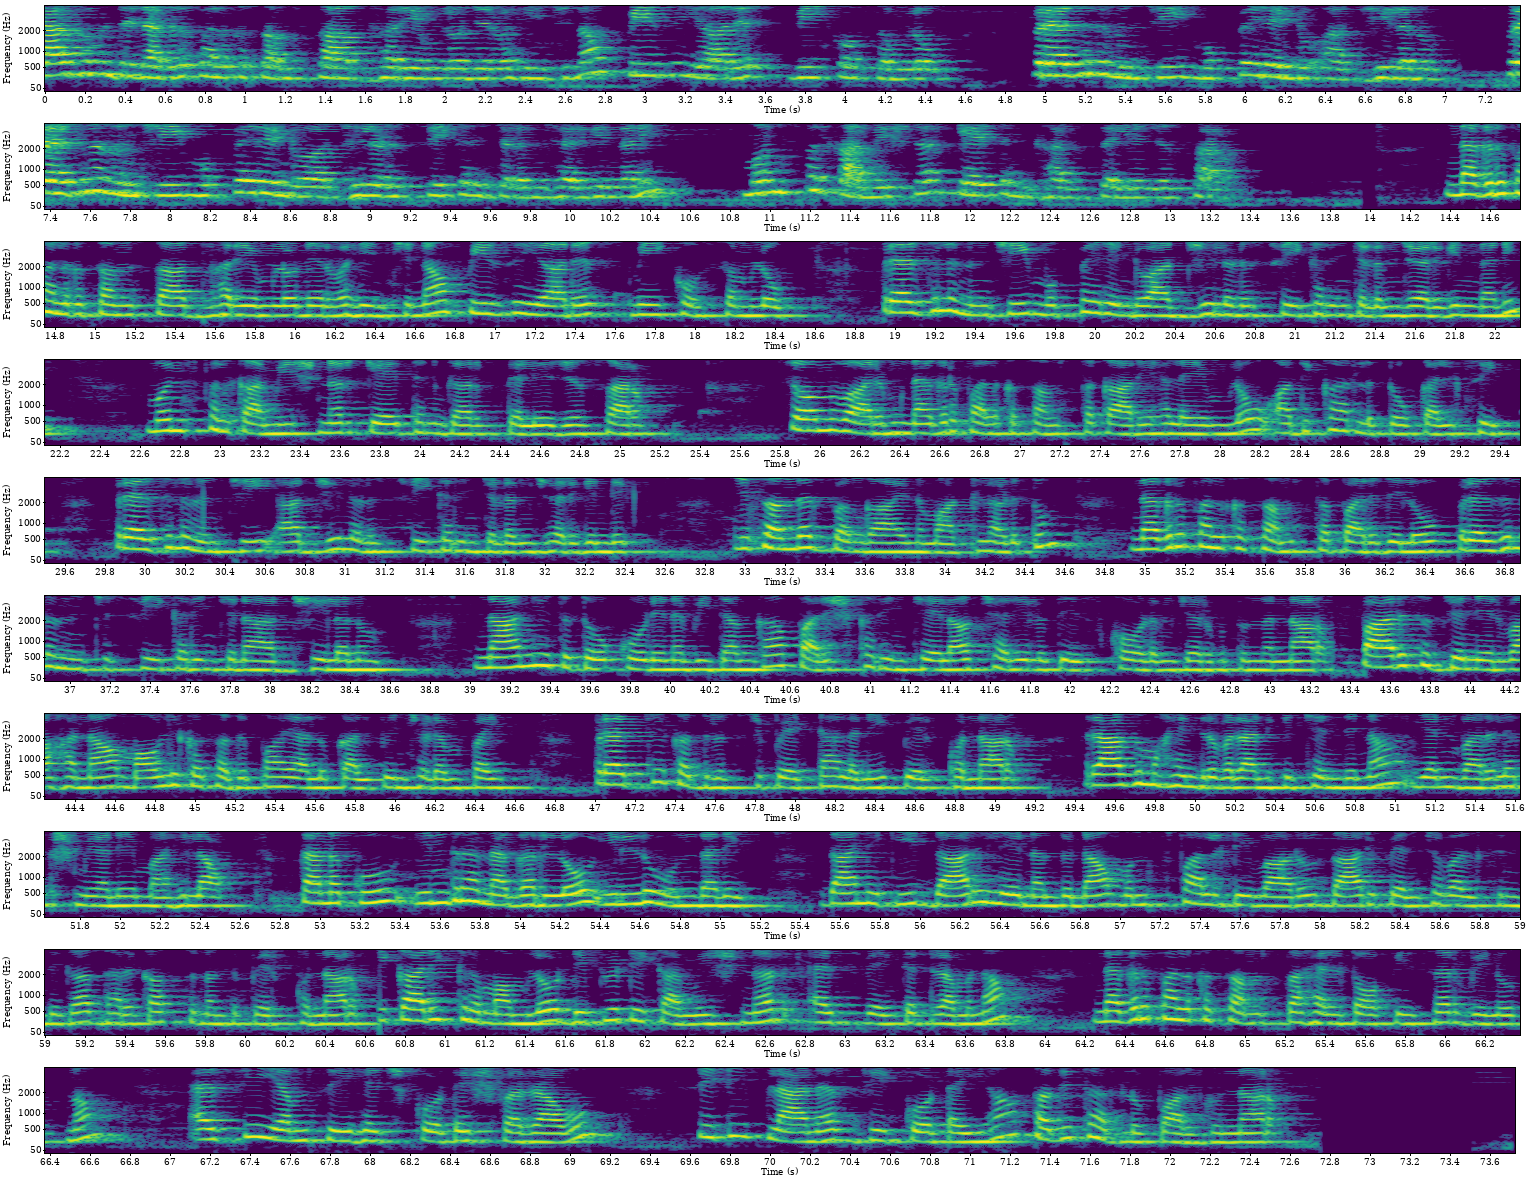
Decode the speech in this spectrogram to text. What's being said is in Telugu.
రాజమండ్రి నగరపాలక సంస్థ ఆధ్వర్యంలో నిర్వహించిన పీజీఆర్ఎస్ బి కోసంలో ప్రజల నుంచి ముప్పై రెండు అర్జీలను ప్రజల నుంచి ముప్పై రెండు అర్జీలను స్వీకరించడం జరిగిందని మున్సిపల్ కమిషనర్ కేతన్ గర్గ్ తెలియజేశారు. నగరపాలక సంస్థ ఆధ్వర్యంలో నిర్వహించిన పీజీఆర్ఎస్ మీ కోసంలో ప్రజల నుంచి ముప్పై రెండు అర్జీలను స్వీకరించడం జరిగిందని మున్సిపల్ కమిషనర్ కేతన్ గర్గ్ తెలియజేశారు. సోమవారం నగరపాలక సంస్థ కార్యాలయంలో అధికారులతో కలిసి ప్రజల నుంచి అర్జీలను స్వీకరించడం జరిగింది. ఈ సందర్భంగా ఆయన మాట్లాడుతూ నగరపాలక సంస్థ పరిధిలో ప్రజల నుంచి స్వీకరించిన అర్జీలను నాణ్యతతో కూడిన విధంగా పరిష్కరించేలా చర్యలు తీసుకోవడం జరుగుతుందన్నారు. పారిశుధ్య నిర్వహణ మౌలిక సదుపాయాలు కల్పించడంపై ప్రత్యేక దృష్టి పెట్టాలని పేర్కొన్నారు. రాజమహేంద్రవరానికి చెందిన ఎన్. వరలక్ష్మి అనే మహిళ తనకు ఇంద్రనగర్లో ఇల్లు ఉందని దానికి దారి లేనందున మున్సిపాలిటీ వారు దారి పెంచవలసిందిగా దరఖాస్తునందు పేర్కొన్నారు. ఈ కార్యక్రమంలో డిప్యూటీ కమిషనర్ ఎస్. వెంకటరమణ నగరపాలక సంస్థ health officer వినూత్నం SCMCH Koteswararao city planner G Kotaiah తదితరులు పాల్గొన్నారు.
